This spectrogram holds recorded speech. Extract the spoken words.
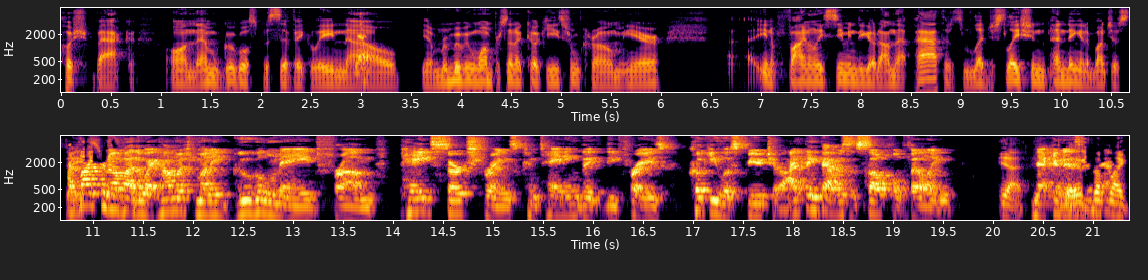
pushback on them. Google specifically now, yeah. You know, removing one percent of cookies from Chrome here uh, you know, finally seeming to go down that path. There's some legislation pending in a bunch of states. I'd like to know, by the way, how much money Google made from paid search strings containing the, the phrase cookieless future. I think that was a self fulfilling yeah. mechanism. Some like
